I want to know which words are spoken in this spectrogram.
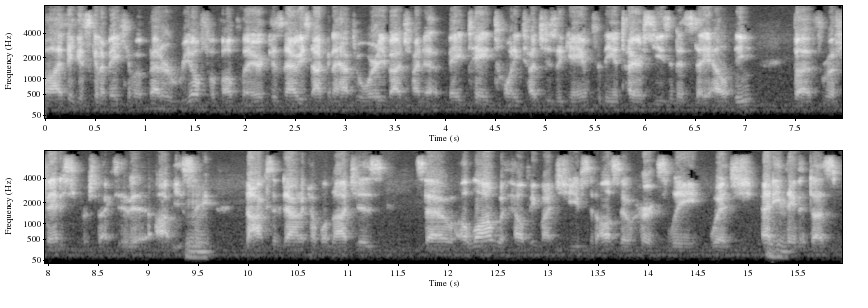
well, I think it's going to make him a better real football player because now he's not going to have to worry about trying to maintain 20 touches a game for the entire season and stay healthy. But from a fantasy perspective, it obviously knocks him down a couple notches. So, along with helping my Chiefs, it also hurts Lee, which anything that does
